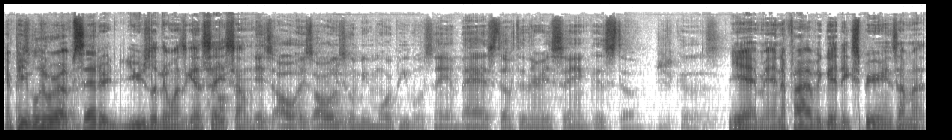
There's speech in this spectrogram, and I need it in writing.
and people who are people upset are usually the ones gonna say something. It's all it's always gonna be more people saying bad stuff than there is saying good stuff. Just cause Yeah, man. If I have a good experience, I'm a,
